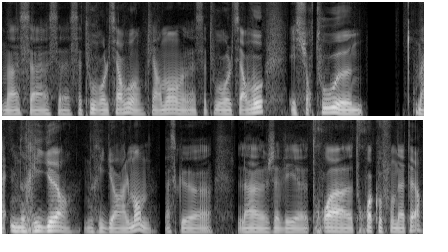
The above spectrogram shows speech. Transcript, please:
Bah, ça, ça, ça t'ouvre le cerveau, hein, clairement, euh, ça t'ouvre le cerveau. Et surtout, euh, bah, une rigueur, une rigueur allemande, parce que là, j'avais trois, trois cofondateurs.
